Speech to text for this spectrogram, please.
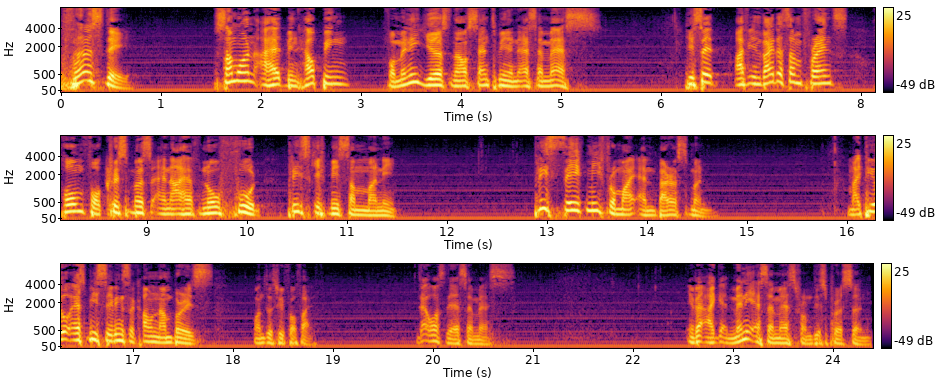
Thursday, someone I had been helping for many years now sent me an SMS. He said, I've invited some friends home for Christmas and I have no food. Please give me some money. Please save me from my embarrassment. My POSB savings account number is 12345. That was the SMS. In fact, I get many SMS from this person.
